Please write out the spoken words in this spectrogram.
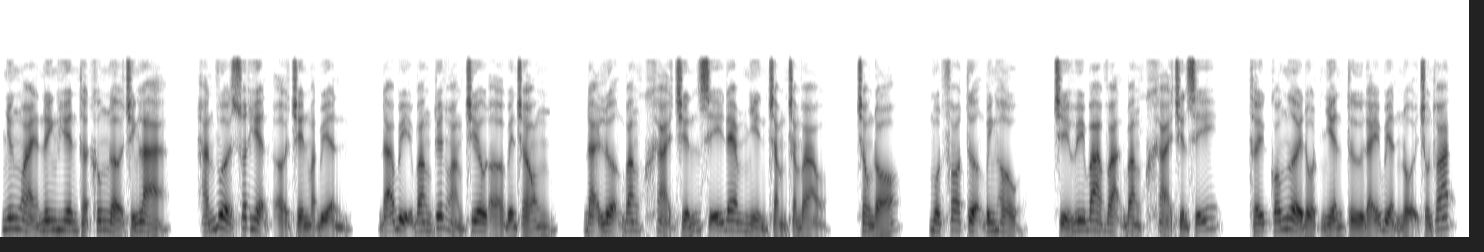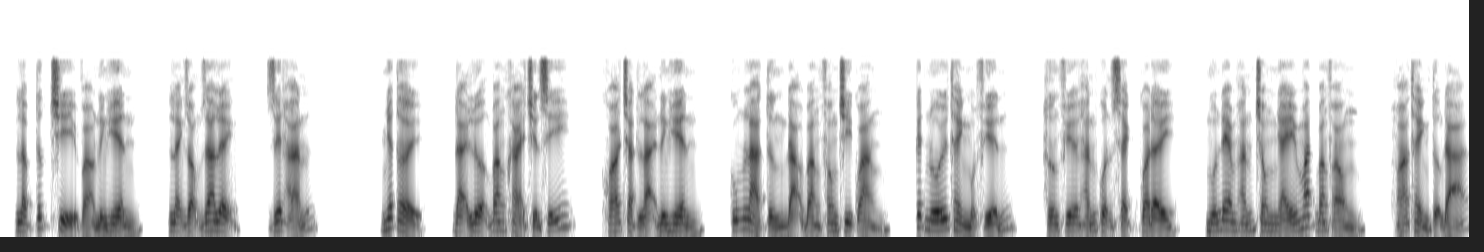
Nhưng ngoài Ninh Hiên thật không ngờ chính là, hắn vừa xuất hiện ở trên mặt biển, đã bị băng tuyết hoàng chiêu ở bên trong, đại lượng băng khải chiến sĩ đem nhìn chằm chằm vào, trong đó, một pho tượng binh hầu, chỉ huy ba vạn băng khải chiến sĩ, thấy có người đột nhiên từ đáy biển nội trốn thoát, lập tức chỉ vào Ninh Hiên, lạnh giọng ra lệnh, giết hắn. Nhất thời, đại lượng băng khải chiến sĩ, khóa chặt lại Ninh Hiên, cũng là từng đạo băng phong chi quang, kết nối thành một phiến, hướng phía hắn cuộn sạch qua đây, muốn đem hắn trong nháy mắt băng phòng, hóa thành tượng đá.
